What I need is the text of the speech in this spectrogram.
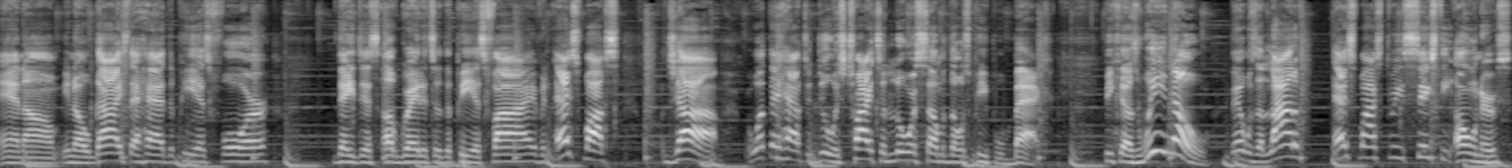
And um, you know, guys that had the PS4, they just upgraded to the PS5. And Xbox job, what they have to do is try to lure some of those people back. Because we know there was a lot of Xbox 360 owners,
